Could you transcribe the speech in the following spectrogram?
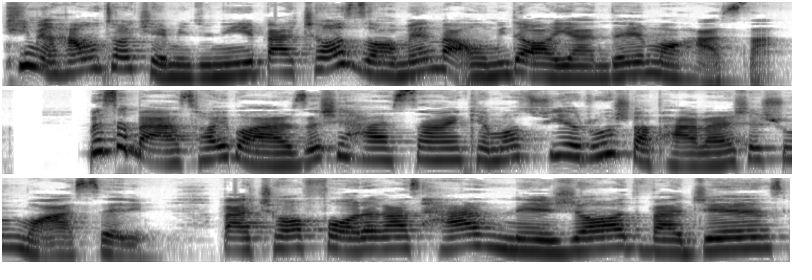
کیمیا همونطور که می‌دونی بچه ها زامن و امید آینده ما هستن. مثل بحث های با ارزشی هستن که ما توی رشد و پرورششون موثریم بچه ها فارغ از هر نژاد و جنس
